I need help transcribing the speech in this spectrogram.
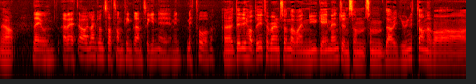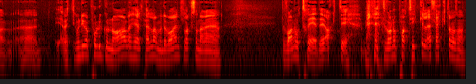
Ja. Det er jo, jeg vet, Av en eller annen grunn så at sånne ting brent seg inn i min, mitt hode. Uh, det de hadde i Tiberian Sunday, var en ny game engine som, som der unitene var uh, Jeg vet ikke om de var polygonale helt heller, men det var en slags sånn derre Det var noe 3D-aktig. det var noen partikkeleffekter og sånn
